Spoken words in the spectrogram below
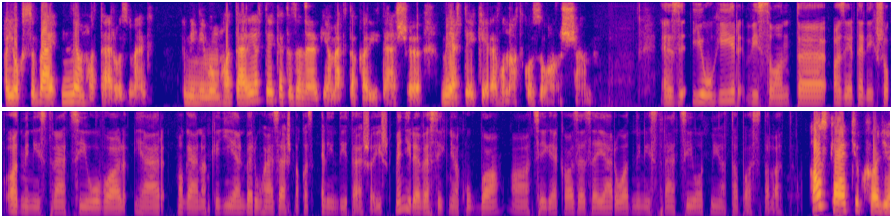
a jogszabály nem határoz meg minimum határértéket az energia megtakarítás mértékére vonatkozóan sem. Ez jó hír, viszont azért elég sok adminisztrációval jár magának egy ilyen beruházásnak az elindítása is. Mennyire veszik nyakukba a cégek az ezzel járó adminisztrációt? Mi a tapasztalat? Azt látjuk, hogy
